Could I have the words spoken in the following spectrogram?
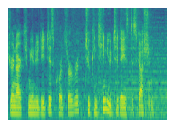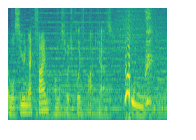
join our community Discord server to continue today's discussion. And we'll see you next time on the Switch Clicks podcast. Woo!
